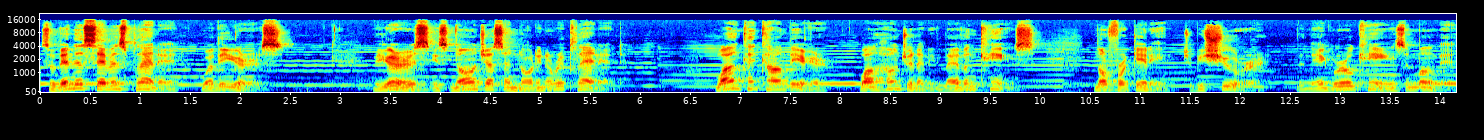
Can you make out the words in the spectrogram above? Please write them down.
So then the seventh planet was the Earth. The Earth is not just an ordinary planet. One can count there 111 kings, not forgetting, to be sure, the Negro kings among them,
